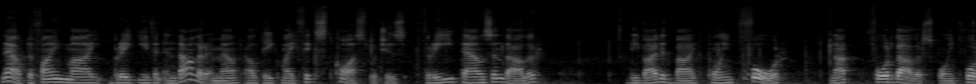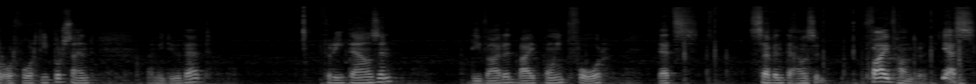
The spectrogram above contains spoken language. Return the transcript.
Now, to find my break-even in dollar amount, I'll take my fixed cost, which is $3,000 divided by 0.4, not $4, 0.4 or 40%. Let me do that. 3,000 divided by 0.4, that's 7,500. Yes,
